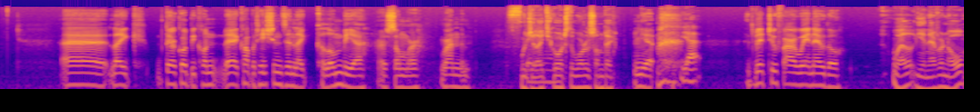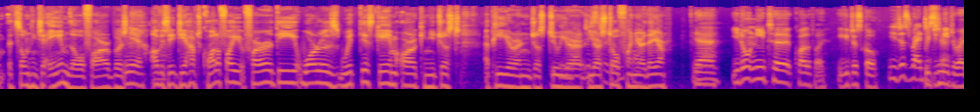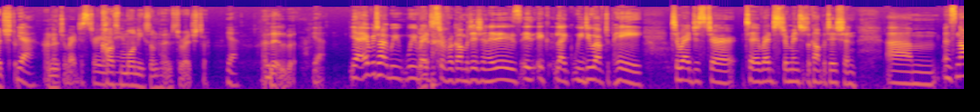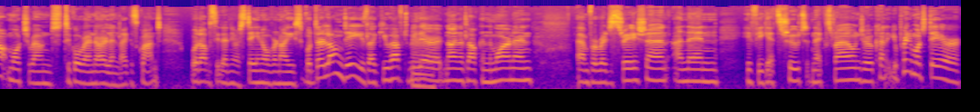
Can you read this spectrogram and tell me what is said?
uh, like there could be con- uh, competitions in like Colombia or somewhere random. Spain. Would you like to go to the world someday? Yeah. yeah. It's a bit too far away now, though. Well, you never know. It's something to aim though for. But yeah. obviously, yeah. do you have to qualify for the worlds with this game, or can you just appear and just do you your your stuff when you're there? Yeah. yeah. you don't need to qualify. You can just go. You just register. We just need to register. Yeah, and you have to register. It costs money sometimes to register. Yeah, a little bit. Yeah, yeah. Every time we, we register for a competition, it is it, it, like we do have to pay to register to register them into the competition. Um, it's not much around to go around Ireland, like it's grand, but obviously then you're staying overnight. But they're long days. Like you have to be mm. there at nine o'clock in the morning. Um, for registration, and then if you get through to the next round, you're kind of you're pretty much there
